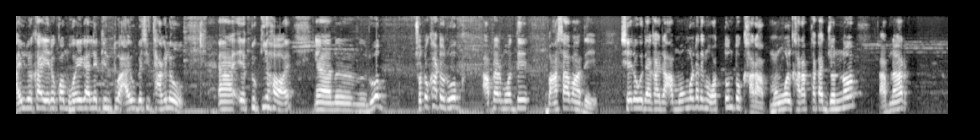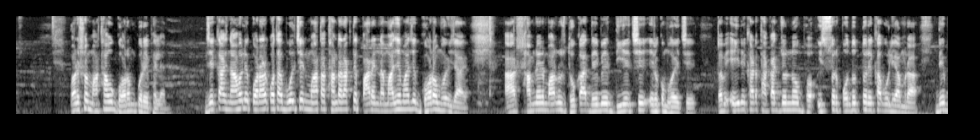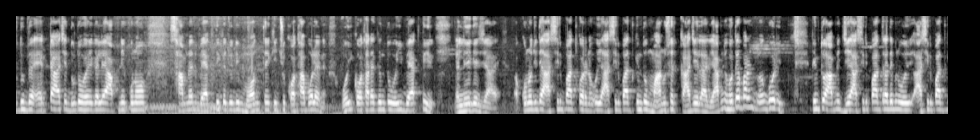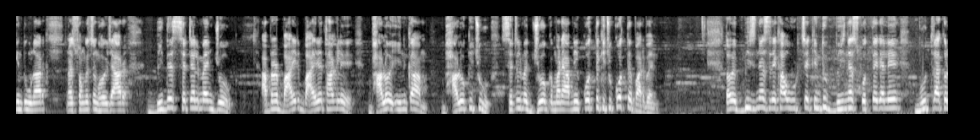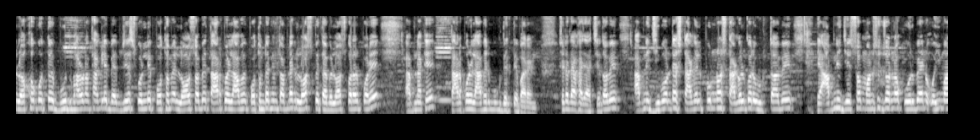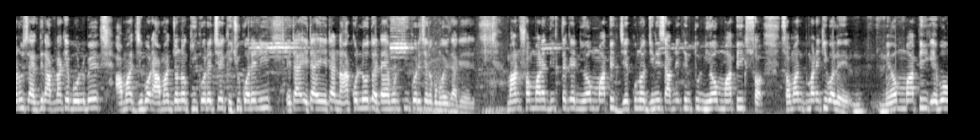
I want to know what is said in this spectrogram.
আয়ু রেখা এরকম হয়ে গেলে কিন্তু আয়ু বেশি থাকলেও একটু কি হয় রোগ, ছোটোখাটো রোগ আপনার মধ্যে বাসা বাঁধে। সে রোগ দেখা যায়। মঙ্গলটা দেখুন অত্যন্ত খারাপ। মঙ্গল খারাপ থাকার জন্য আপনার অনেক সময় মাথাও গরম করে ফেলেন। যে কাজ না হলে করার কথা বলছেন, মাথা ঠান্ডা রাখতে পারেন না, মাঝে মাঝে গরম হয়ে যায়। আর সামনের মানুষ ধোকা দেবে, দিয়েছে, এরকম হয়েছে। তবে এই রেখাটা থাকার জন্য ঈশ্বর প্রদত্ত রেখা বলি আমরা। দেবদূত একটা আছে, দুটো হয়ে গেলে আপনি কোনো সামনের ব্যক্তিকে যদি মন থেকে কিছু কথা বলেন, ওই কথাটা কিন্তু ওই ব্যক্তির লেগে যায়। কোনো যদি আশীর্বাদ করেন, ওই আশীর্বাদ কিন্তু মানুষের কাজে লাগে। আপনি হতে পারেন গরিব, কিন্তু আপনি যে আশীর্বাদটা দেবেন, ওই আশীর্বাদ কিন্তু উনার সঙ্গে সঙ্গে হয়ে যায়। আর বিদেশ সেটেলমেন্ট যোগ আপনার বাড়ির বাইরে থাকলে ভালো ইনকাম ভালো কিছু সেটেলমেন্ট যোগ মানে আপনি করতে, কিছু করতে পারবেন। তবে বিজনেস রেখা উঠছে, কিন্তু বিজনেস করতে গেলে বুথটাকে লক্ষ্য করতে হবে। বুথ ভালো না থাকলে বিজনেস করলে প্রথমে লস হবে, তারপরে লাভ হবে। প্রথমটা কিন্তু আপনাকে লস পেতে হবে। লস করার পরে আপনাকে তারপরে লাভের মুখ দেখতে পারেন। সেটা দেখা যাচ্ছে। তবে আপনি জীবনটা স্ট্রাগলপূর্ণ স্ট্রাগল করে উঠতে হবে। আপনি যেসব মানুষের জন্য করবেন, ওই মানুষ একদিন আপনাকে বলবে, আমার জীবন আমার জন্য কি করেছে? কিছু করেনি। এটা এটা এটা না করলেও তো এটা এমন কী করেছে? এরকম হয়ে থাকে। মান সম্মানের দিক থেকে নিয়ম মাফিক যে কোনো জিনিস আপনি কিন্তু নিয়ম মাফিক সমান মানে কি বলে? নিয়ম মাফিক এবং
